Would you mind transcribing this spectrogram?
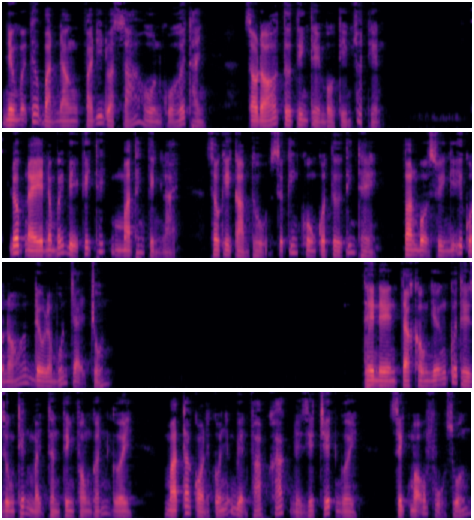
nhưng vẫn theo bản năng phải đi đoạt giá hồn của hứa thanh. Sau đó từ tinh thể màu tím xuất hiện. Lúc này nó mới bị kích thích mà thanh tỉnh lại. Sau khi cảm thụ sự kinh khủng của từ tinh thể, toàn bộ suy nghĩ của nó đều là muốn chạy trốn. Thế nên ta không những có thể dùng thiên mệnh thần tinh phong gấn người, mà ta còn có những biện pháp khác để giết chết người. Dịch mẫu phủ xuống,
